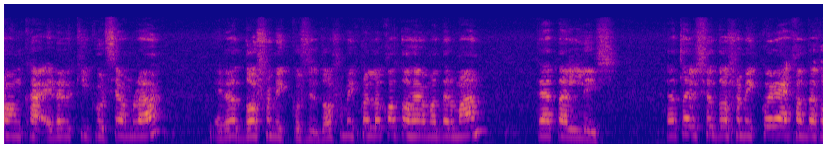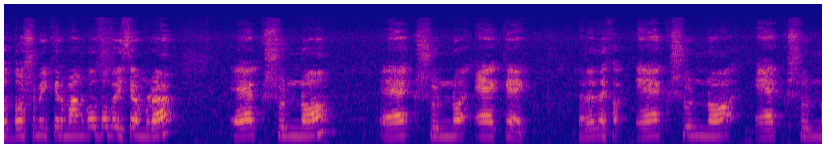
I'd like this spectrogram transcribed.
সংখ্যা, এটার কি করছি আমরা? এটা দশমিক করছি। দশমিক করলে কত হয় আমাদের মান? তেতাল্লিশ। তেতাল্লিশে দশমিক করে এখন দেখো দশমিকের মান কত পাইছি আমরা? এক শূন্য এক শূন্য, এক এক। তাহলে দেখো এক শূন্য এক শূন্য,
